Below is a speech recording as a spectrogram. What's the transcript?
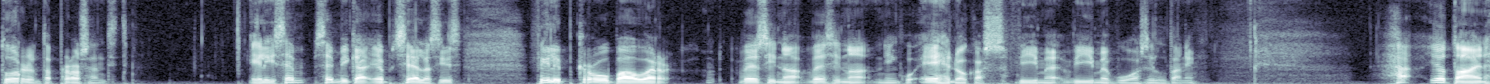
torjuntaprosentit. Eli se, se, mikä, ja siellä siis Philip Grubauer vesina, vesina niin ehdokas viime, viime vuosilta, niin hä, jotain,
